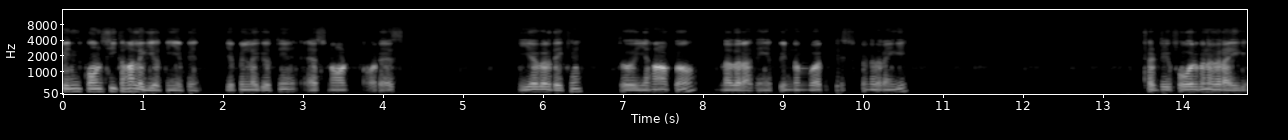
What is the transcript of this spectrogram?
पिन कौन सी, कहाँ लगी होती है ये पिन ये पिन लगी होती है एस नॉट और एस ये अगर देखें तो यहाँ आपको नज़र आ जाएँगे। पिन नंबर किस पे नज़र आएँगी? थर्टी फोर पे नज़र आएगी।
